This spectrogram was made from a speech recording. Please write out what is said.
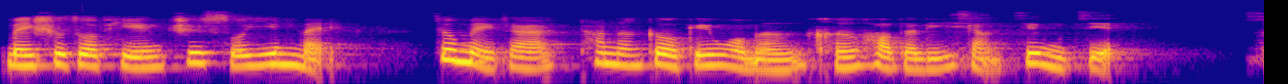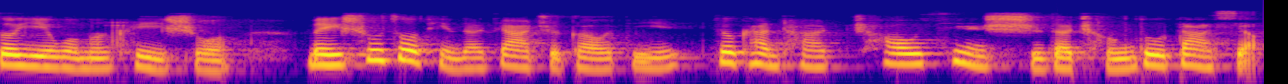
美术作品之所以美，就美在它能够给我们很好的理想境界。所以，我们可以说，美术作品的价值高低，就看它超现实的程度大小，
